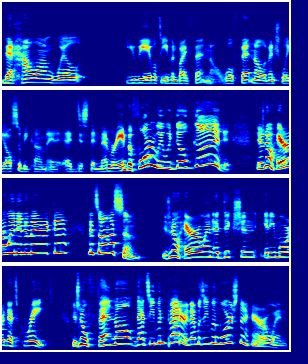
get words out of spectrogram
that how long will you be able to even buy fentanyl? Will fentanyl eventually also become a, a distant memory? And before we would go good. There's no heroin in America? That's awesome. There's no heroin addiction anymore? That's great. There's no fentanyl? That's even better. That was even worse than heroin.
